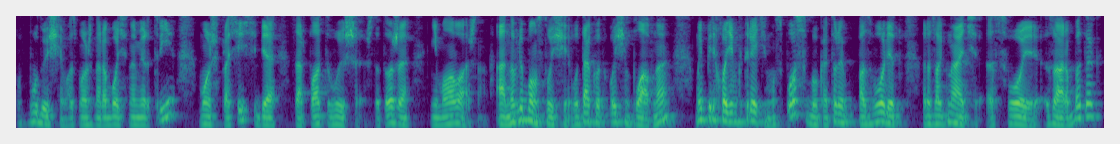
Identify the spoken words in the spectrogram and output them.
в будущем, возможно, на работе номер три можешь просить себе зарплату выше, что тоже немаловажно. А, но в любом случае, вот так вот очень плавно мы переходим к третьему способу, который позволит разогнать э, свой заработок,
